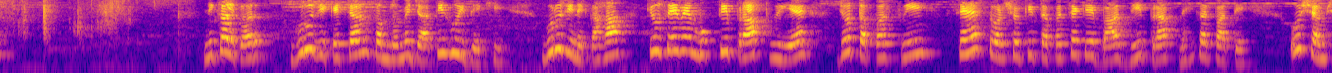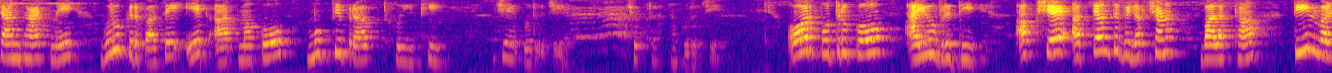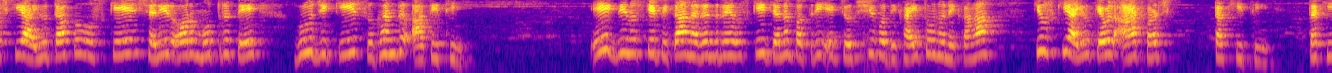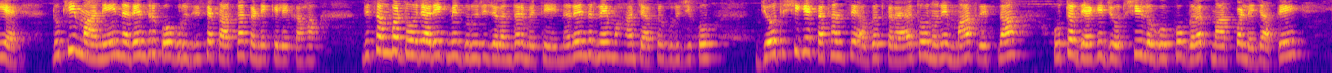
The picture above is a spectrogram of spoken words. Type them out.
निकलकर गुरुजी के चरण कमलों में जाती हुई देखी। गुरुजी ने कहा, कि उसे वे मुक्ति प्राप्त हुई है, जो तपस्वी सहस्त्र वर्षों की तपस्या के बाद भी प्राप्त नहीं कर पाते। उस शमशान घाट में गुरु कृपा से एक आत्मा को मुक्ति प्राप्त हुई थी। जय गुरु जी शुक्र गुरु जी और पुत्र को आयु वृद्धि। अक्षय अत्यंत विलक्षण बालक था। तीन वर्ष की आयु तक उसके शरीर और मूत्र से गुरु जी की सुगंध आती थी। एक दिन उसके पिता नरेंद्र ने उसकी जन्मपत्री एक ज्योतिषी को दिखाई तो उन्होंने कहा कि उसकी आयु केवल आठ वर्ष तक ही थी, तक ही है। दुखी माँ ने नरेंद्र को गुरुजी से प्रार्थना करने के लिए कहा। दिसंबर 2001 में गुरुजी जलंधर में थे। नरेंद्र ने वहाँ जाकर गुरुजी को ज्योतिषी के कथन से अवगत कराया तो उन्होंने मात्र इतना उत्तर दिया कि ज्योतिषी लोगों को गलत मार्ग पर ले जाते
